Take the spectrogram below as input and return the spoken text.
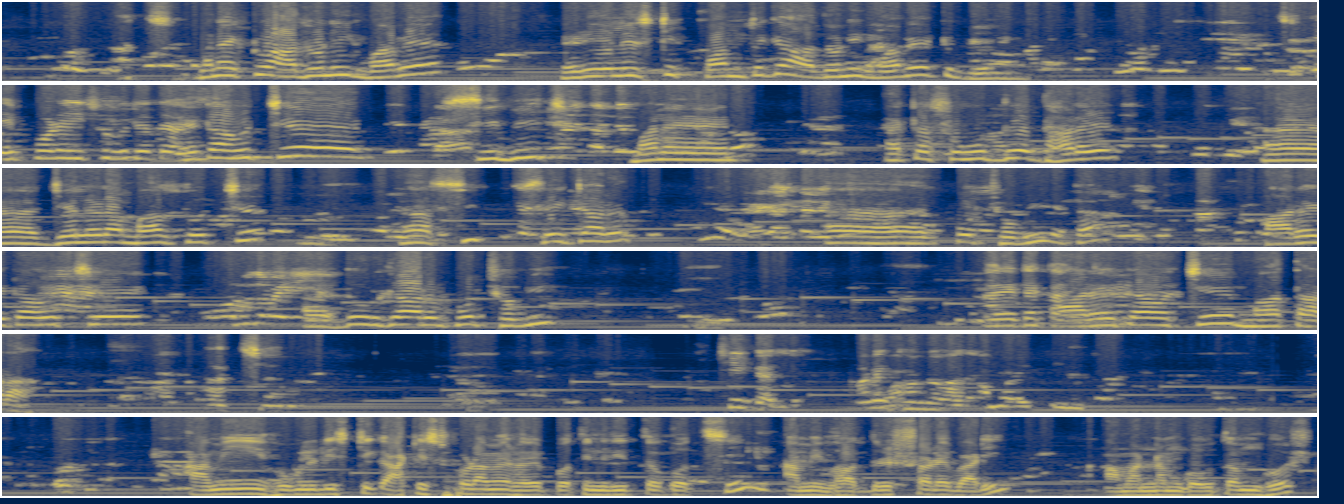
আচ্ছা। মানে একটু আধুনিক ভাবে রিয়েলিস্টিক ফর্ম থেকে আধুনিক ভাবে একটু ভেঙে। এরপরে এই ছবিটাতে এটা হচ্ছে সি বিচ মানে একটা সমুদ্রের ধারে আহ, জেলেরা মাছ ধরছে। সেইটার উপর ছবি এটা। আর এটা হচ্ছে দুর্গার উপর ছবি। আর এটা আর কার এটা হচ্ছে মা তারা। আচ্ছা। ঠিক আছে। অনেক ধন্যবাদ। আমার আমি হুগলি ডিস্ট্রিক্ট আর্টিস্ট ফোরামের হয়ে প্রতিনিধিত্ব করছি। আমি ভদ্রেশ্বরে বাড়ি। আমার নাম গৌতম ঘোষ।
